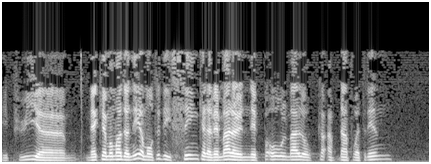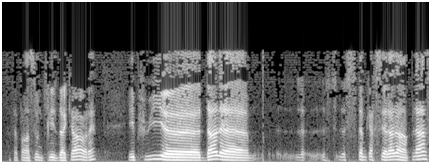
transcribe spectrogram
Et puis, euh, mais qu'à un moment donné, a montré des signes qu'elle avait mal à une épaule, mal au, dans la poitrine. Ça fait penser à une crise de cœur. Hein? Et puis, euh, dans le, le, système carcéral en place,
